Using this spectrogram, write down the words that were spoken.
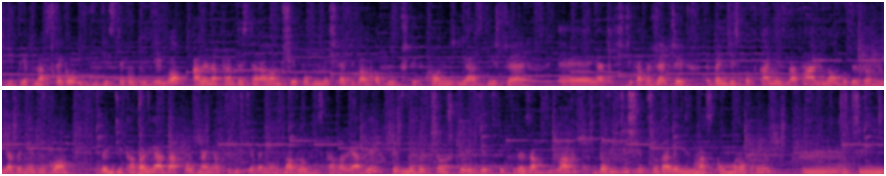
czyli 15 i 22, ale naprawdę starałam się powymyślać Wam oprócz tych koni i jazd jeszcze e, jakieś ciekawe rzeczy. Będzie spotkanie z Natalią, bo też do niej jadę niedługo. Będzie kawaliada, Poznań oczywiście będą dwa vlogi z kawaliady. Nowe książki o jeździectwie, które zamówiłam. Dowiecie się co dalej z Maską Mroku, mm, czyli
